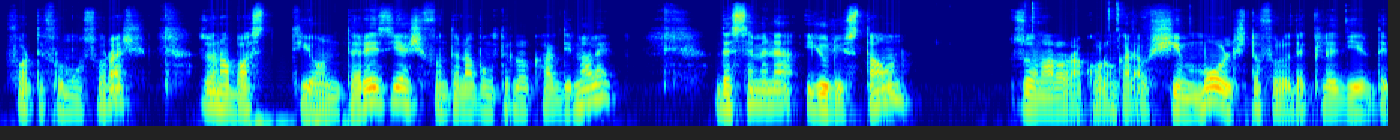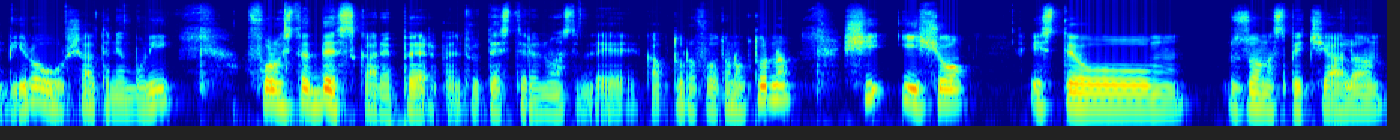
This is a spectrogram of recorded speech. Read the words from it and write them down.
foarte frumos oraș, zona Bastion Terezia și Fântâna Punctelor Cardinale, de asemenea Julius Town, zona lor acolo în care au și mall și tot felul de clădiri de birouri și alte nebunii, folosită des ca reper pentru testele noastre de captură fotonocturnă și Isho este o zonă specială,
